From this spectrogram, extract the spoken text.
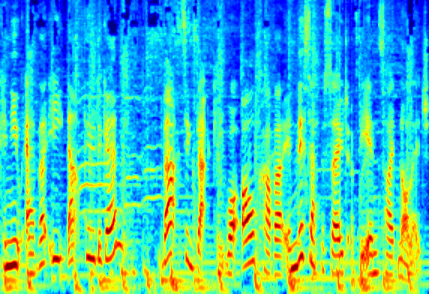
Can you ever eat that food again? That's exactly what I'll cover in this episode of The Inside Knowledge.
